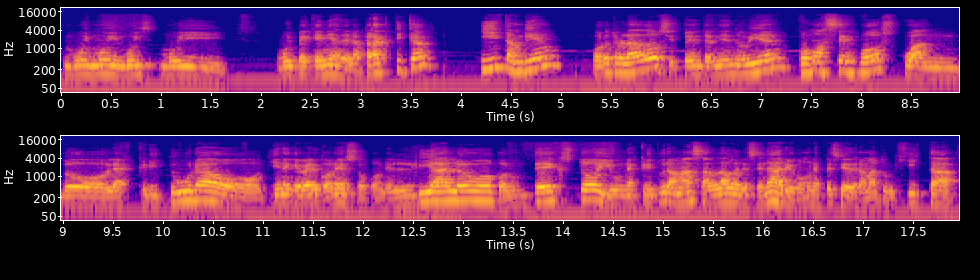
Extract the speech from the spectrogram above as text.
muy, muy, muy, muy, muy pequeñas de la práctica. Y también, por otro lado, si estoy entendiendo bien, ¿cómo haces vos cuando la escritura o tiene que ver con eso, con el diálogo, con un texto y una escritura más al lado del escenario, como una especie de dramaturgista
